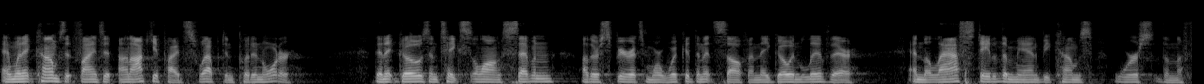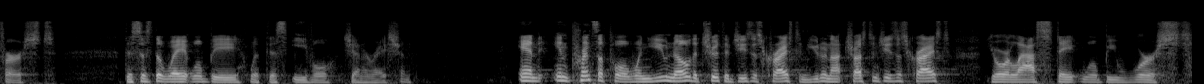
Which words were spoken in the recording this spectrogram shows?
And when it comes, it finds it unoccupied, swept, and put in order. Then it goes and takes along seven other spirits more wicked than itself, and they go and live there and the last state of the man becomes worse than the first. This is the way it will be with this evil generation. And in principle, when you know the truth of Jesus Christ and you do not trust in Jesus Christ, your last state will be worse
